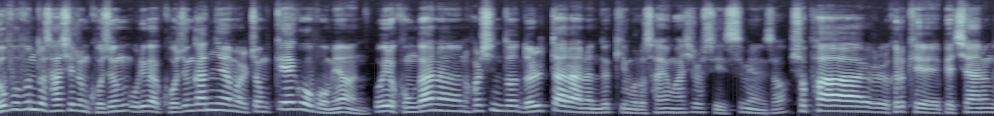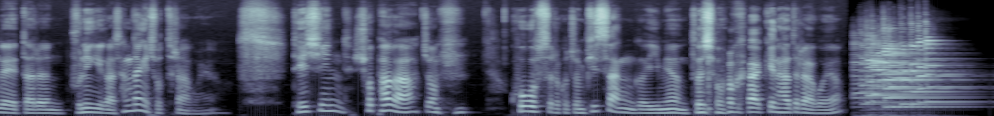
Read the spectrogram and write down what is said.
요 부분도 사실은 고정 우리가 고정관념을 좀 깨고 보면 오히려 공간은 훨씬 더 넓다라는 느낌으로 사용하실 수 있으면서 쇼파를 그렇게 배치하는 것에 따른 분위기가 상당히 좋더라고요. 대신 쇼파가 좀 고급스럽고 좀 비싼 거이면 더 좋을 것 같긴 하더라고요.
